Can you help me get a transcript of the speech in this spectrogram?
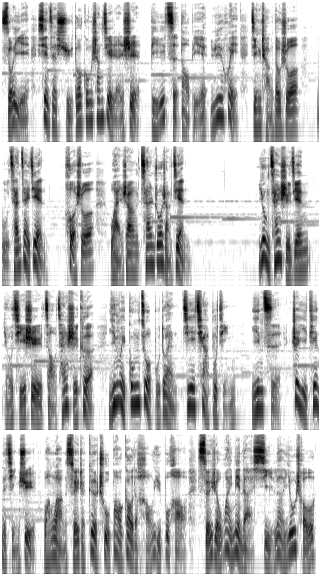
所以现在许多工商界人士彼此道别约会，经常都说午餐再见，或说晚上餐桌上见。用餐时间，尤其是早餐时刻，因为工作不断，接洽不停，因此这一天的情绪往往随着各处报告的好与不好，随着外面的喜乐忧愁，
